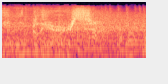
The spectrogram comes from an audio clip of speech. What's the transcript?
scene clears.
